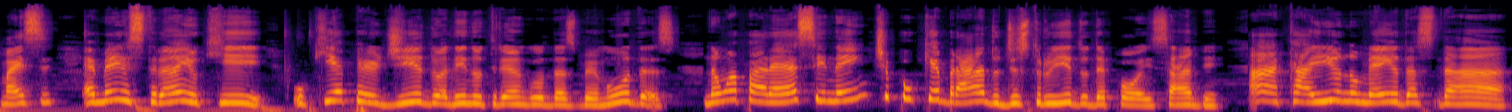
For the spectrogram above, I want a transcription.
Mas é meio estranho que o que é perdido ali no Triângulo das Bermudas não aparece nem tipo quebrado, destruído depois, sabe? Ah, caiu no meio das, da,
